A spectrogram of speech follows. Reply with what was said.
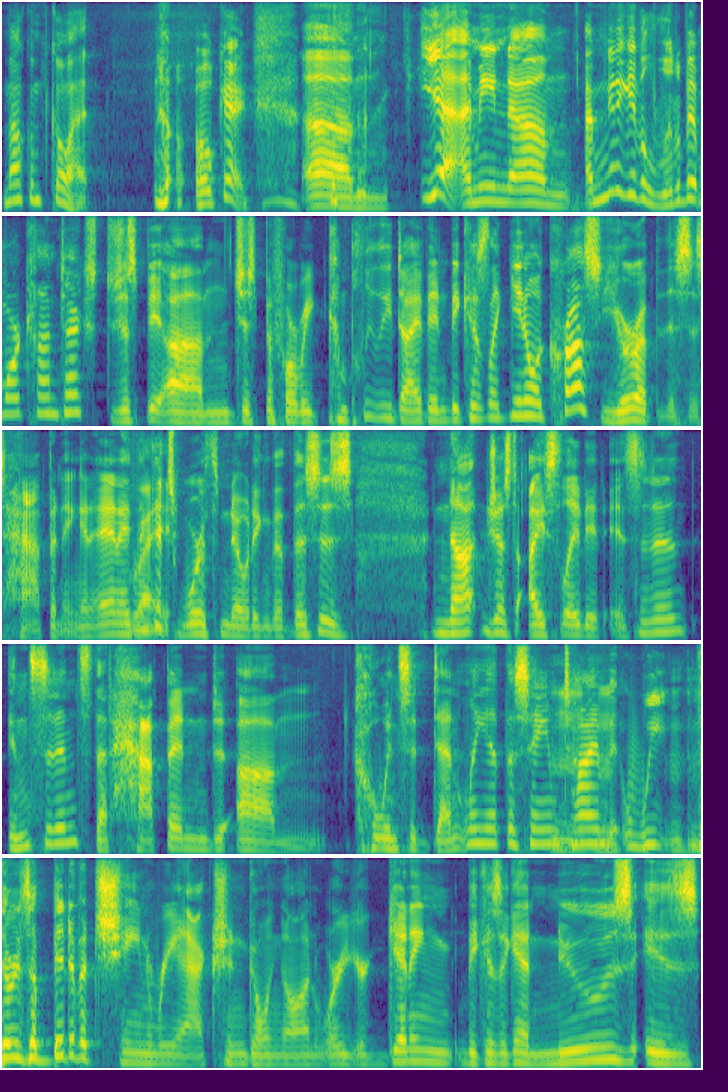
Malcolm, go ahead. okay. Um, yeah, I mean, um, I'm going to give a little bit more context just be, um, just before we completely dive in because, like, you know, across Europe, this is happening, and, and I think Right. it's worth noting that this is not just isolated incident incidents that happened um, coincidentally at the same time. We there's a bit of a chain reaction going on where you're getting because again, news is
